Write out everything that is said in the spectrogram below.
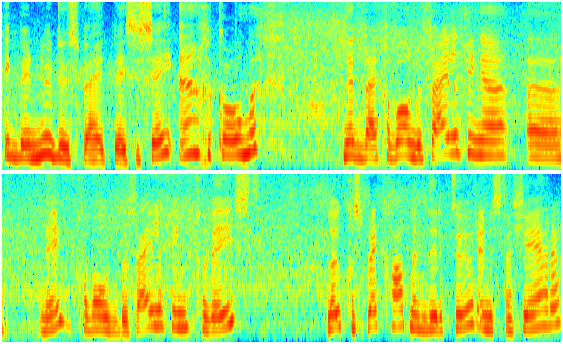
Ik ben nu dus bij het PCC aangekomen. Net bij gewoon beveiligingen, eh, nee, gewoon beveiliging geweest. Leuk gesprek gehad met de directeur en de stagiaire.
